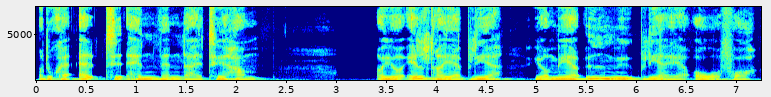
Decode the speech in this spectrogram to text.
Og du kan altid henvende dig til ham. Og jo ældre jeg bliver, jo mere ydmyg bliver jeg overfor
